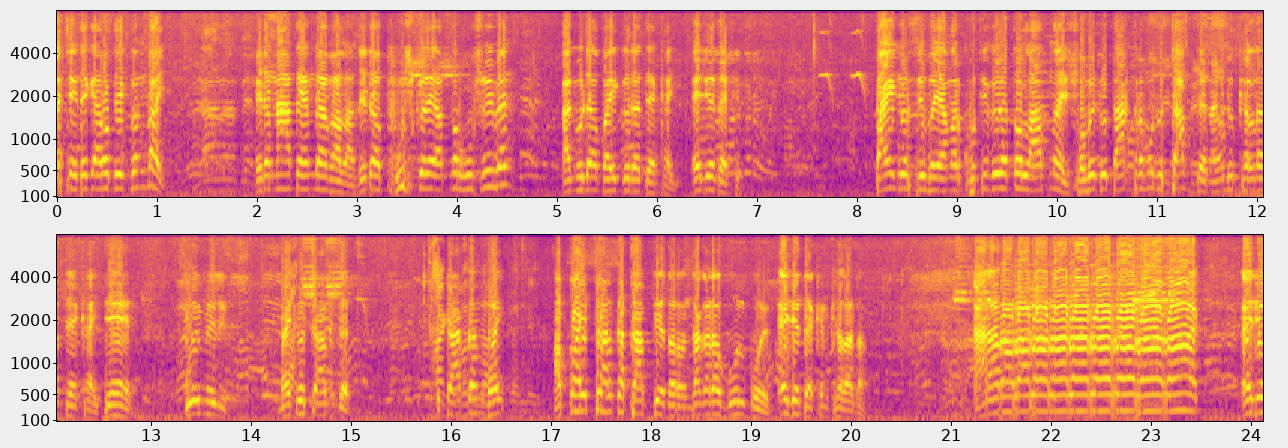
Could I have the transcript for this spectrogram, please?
আছে, এটাকে আরও দেখবেন ভাই। এটা না বালা, যেটা ফুস করে আপনার আমি ওটা করে দেখাই। এই যে দেখেন। পাই ধরছি ভাই, আমার ক্ষতি করে তো লাভ নাই। সবে একটু ডাক্তার মতো চাপ দেন, আমি একটু খেলনা দেখাই। দেন, দুই মিনিট। ভাই, একটু চাপ দেন। ভাই। আব্বা একটু হালকা চাপ দিয়ে দাঁড়ান, জায়গাটা গোল করেন। এই যে দেখেন খেলাটা। এই যে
